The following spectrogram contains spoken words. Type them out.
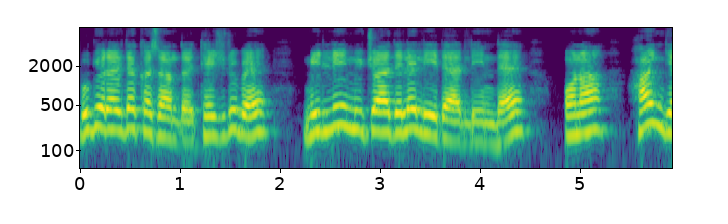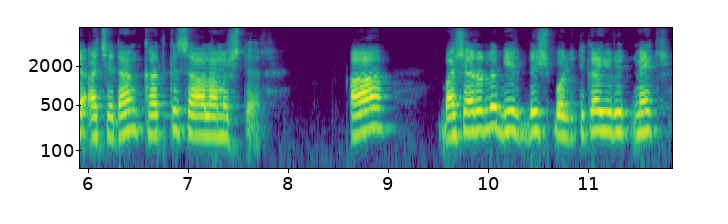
bu görevde kazandığı tecrübe milli mücadele liderliğinde ona hangi açıdan katkı sağlamıştır? A. Başarılı bir dış politika yürütmek.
